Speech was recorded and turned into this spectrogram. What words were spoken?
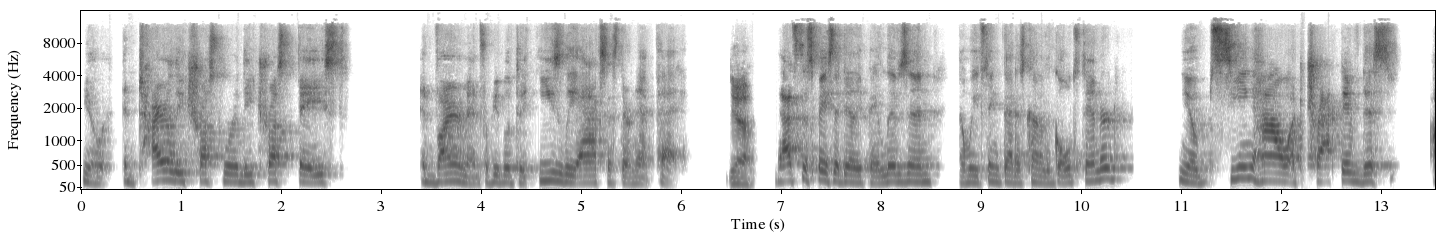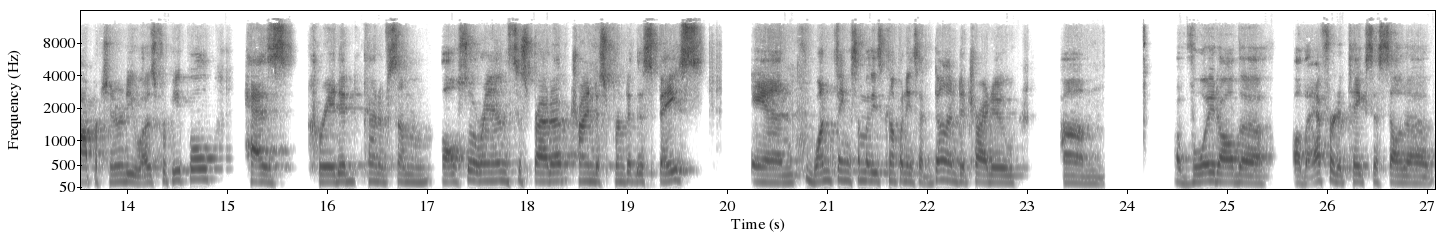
you know, entirely trustworthy, trust based environment for people to easily access their net pay. Yeah. That's the space that daily pay lives in. And we think that is kind of the gold standard. You know, seeing how attractive this opportunity was for people has created kind of some also rans to sprout up trying to sprint at this space. And one thing some of these companies have done to try to um, avoid all the all the effort it takes to sell to,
